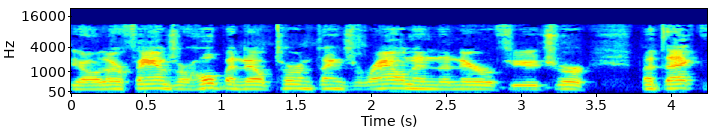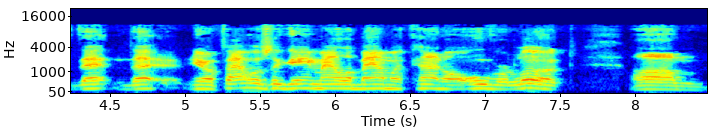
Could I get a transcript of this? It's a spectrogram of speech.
you know, their fans are hoping they'll turn things around in the near future. But that that that you know, if that was a game Alabama kind of overlooked, um,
